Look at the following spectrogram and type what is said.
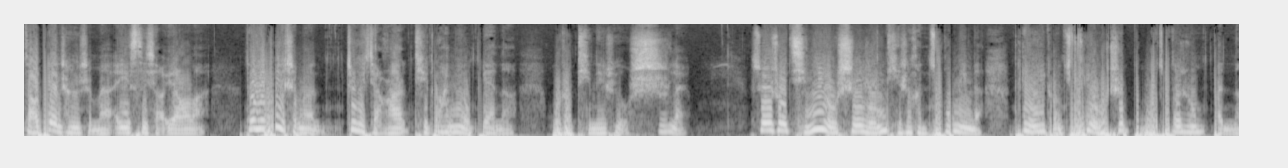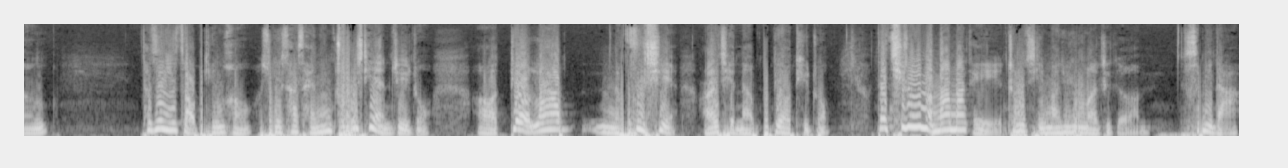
早变成什么 A 四小腰了。他说为什么这个小孩体重还没有变呢？我说体内是有湿嘞。所以说体内有湿，人体是很聪明的，他有一种去有湿补足的这种本能。他自己找平衡，所以他才能出现这种，呃，掉拉嗯腹泻，而且呢不掉体重。但其中呢，妈妈给着急嘛，就用了这个思密达，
